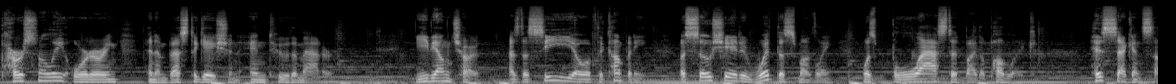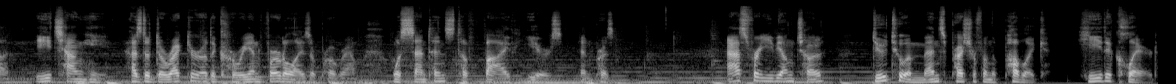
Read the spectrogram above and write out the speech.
personally ordering an investigation into the matter. Lee Byung-chul, as the CEO of the company associated with the smuggling, was blasted by the public. His second son, Lee Chang-hee, as the director of the Korean fertilizer program, was sentenced to five years in prison. As for Lee Byung-chul, due to immense pressure from the public, he declared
